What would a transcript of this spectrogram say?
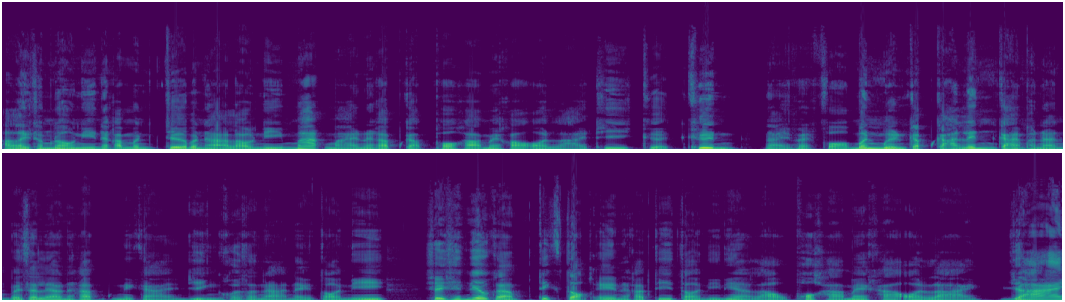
อะไรทำนองนี้นะครับมันเจอปัญหาเหล่านี้มากมายนะครับกับพ่อค้าแม่ค้าออนไลน์ที่เกิดขึ้นในแพลตฟอร์มมันเหมือนกับการเล่นการพนันไปซะแล้วนะครับในการยิงโฆษณาในตอนนี้เช่นเดียวกับ TikTok เองนะครับที่ตอนนี้เนี่ยเราพ่อค้าแม่ค้าออนไลน์ ย้าย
